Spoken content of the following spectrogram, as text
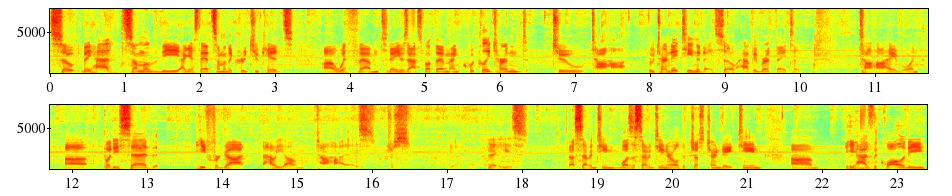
So they had some of the, I guess they had some of the Crew 2 kids uh, with them today. He was asked about them and quickly turned to Taha, who turned 18 today. So happy birthday to Taha Habroune. Uh, but he said he forgot how young Taha is. Just you know, that he's a 17 was a 17 year old that just turned 18. Um, he has the quality.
